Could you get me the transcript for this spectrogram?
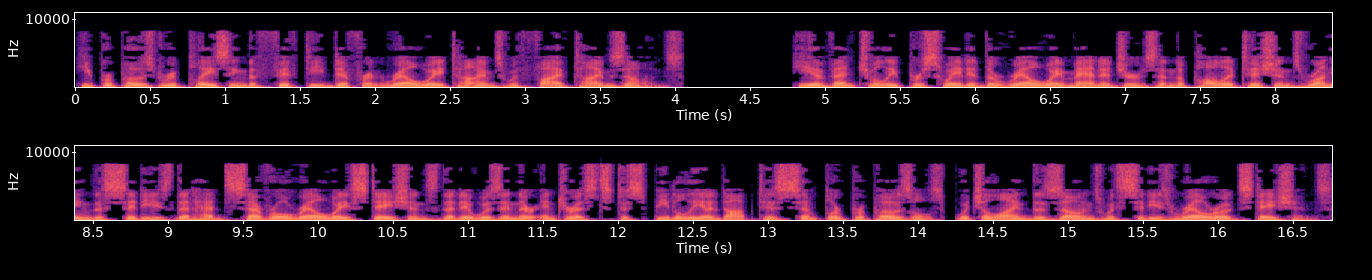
He proposed replacing the 50 different railway times with five time zones. He eventually persuaded the railway managers and the politicians running the cities that had several railway stations that it was in their interests to speedily adopt his simpler proposals, which aligned the zones with cities' railroad stations.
